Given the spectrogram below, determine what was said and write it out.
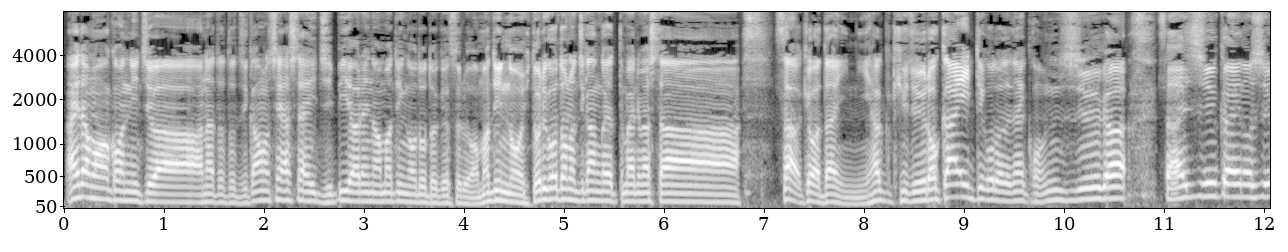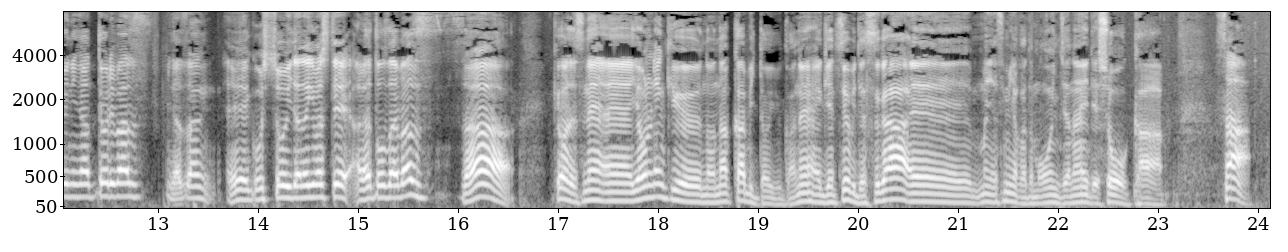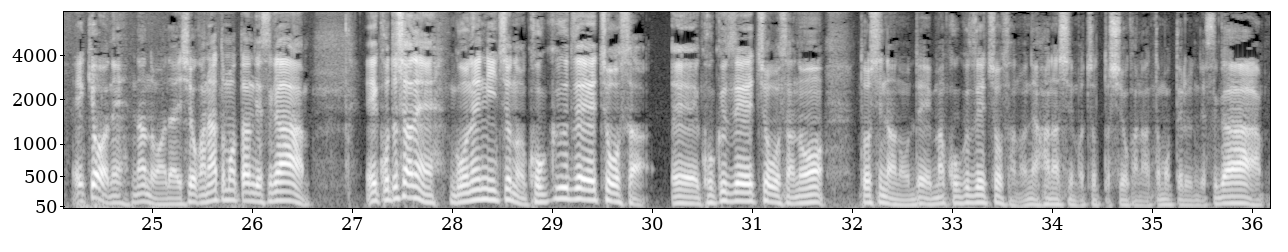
はい、どうも、こんにちは。あなたと時間をシェアしたい GPR のアマティンがお届けするアマティンの独り言の時間がやってまいりました。さあ、今日は第296回ということでね、今週が最終回の週になっております。皆さん、えーご視聴いただきましてありがとうございます。さあ、今日はですね、え4連休の中日というかね、月曜日ですが、えーまあ、休みの方も多いんじゃないでしょうか。さあ、えー今日はね、何の話題しようかなと思ったんですが、えー今年はね、5年に一度の国税調査、えー国税調査の年なので、まあ、国税調査のね、話もちょっとしようかなと思ってるんですが、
